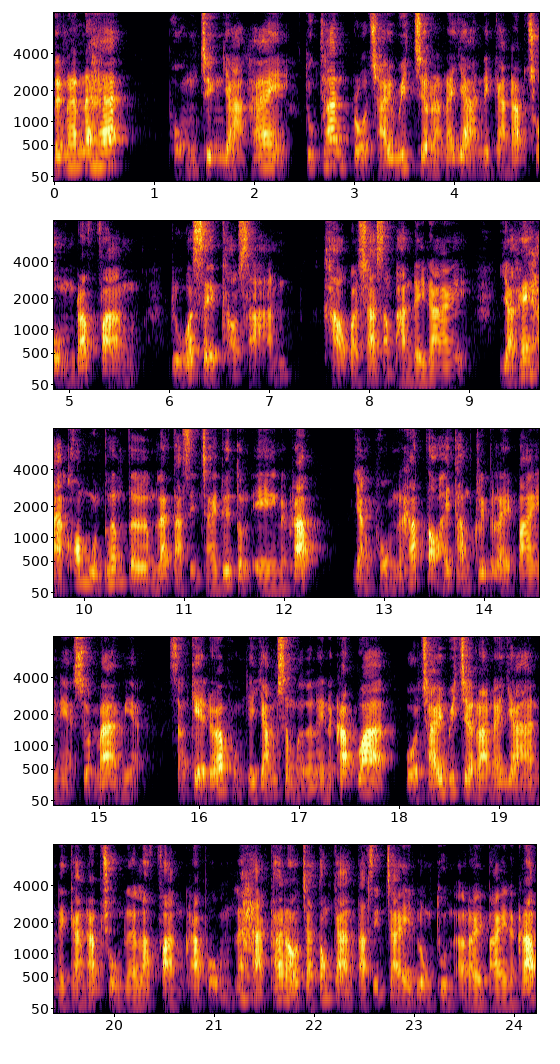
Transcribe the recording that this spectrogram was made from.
ดังนั้นนะฮะ ผมจึงอยากให้ทุกท่านโปรดใช้วิจารณญาณในการรับชมรับฟัง หรือว่าเสพข่าวสาร ข่าวประชาสัมพันธ์ใด ๆ อยากให้หาข้อมูลเพิ่มเติมและตัดสินใจด้วยตนเองนะครับ อย่างผมนะครับต่อให้ทำคลิปอะไรไปเนี่ยส่วนมากเนี่ยสังเกตได้ว่าผมจะย้ำเสมอเลยนะครับว่าโปรดใช้วิจารณญาณในการรับชมและรับฟังครับผม และหากถ้าเราจะต้องการตัดสินใจลงทุนอะไรไปนะครับ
